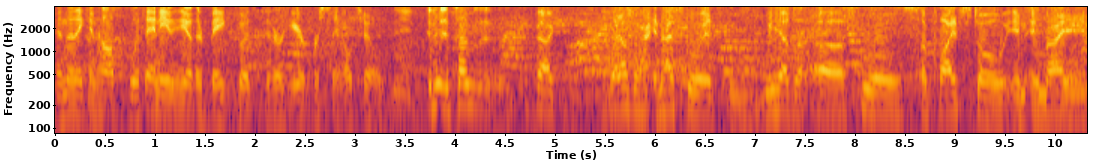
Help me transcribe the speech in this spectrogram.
and then they can help with any of the other baked goods that are here for sale too. It, it sounds back when I was in high school. It, we had a school supply store in, in my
